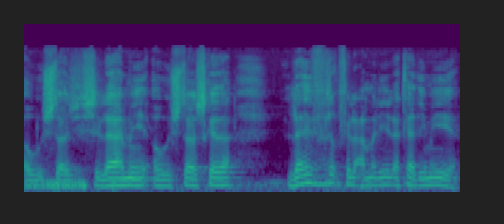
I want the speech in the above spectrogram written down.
أو أستاذ إسلامي أو أستاذ كذا لا يفرق في العملية الأكاديمية.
